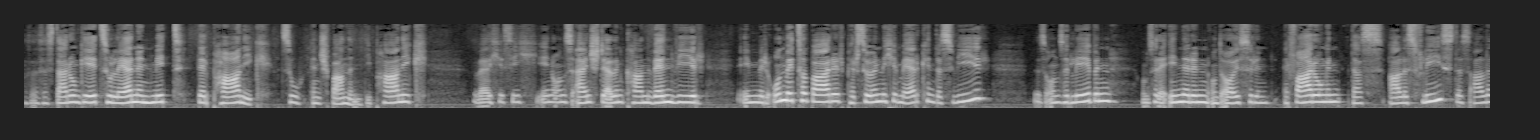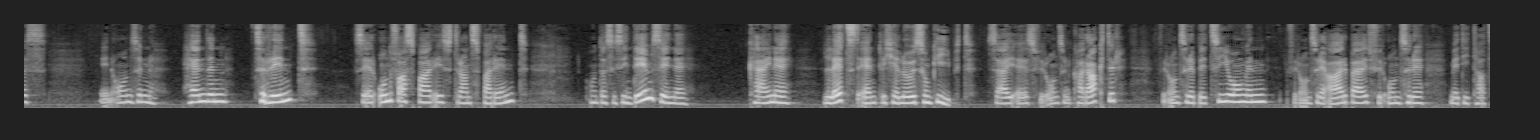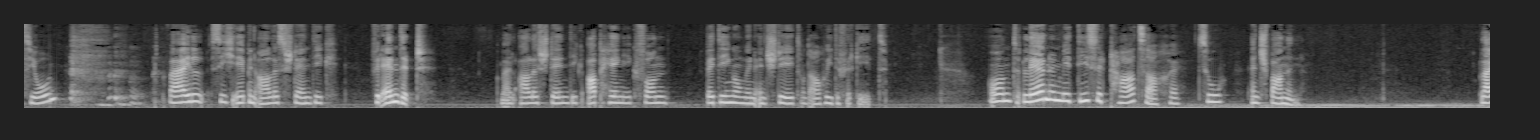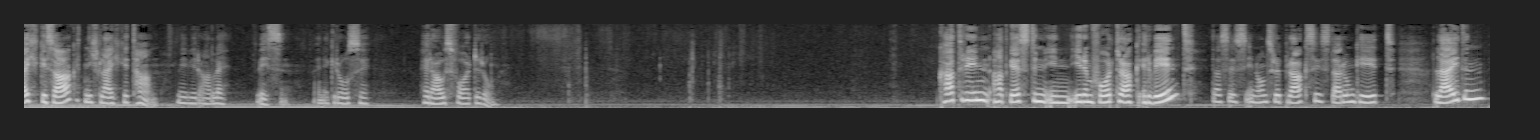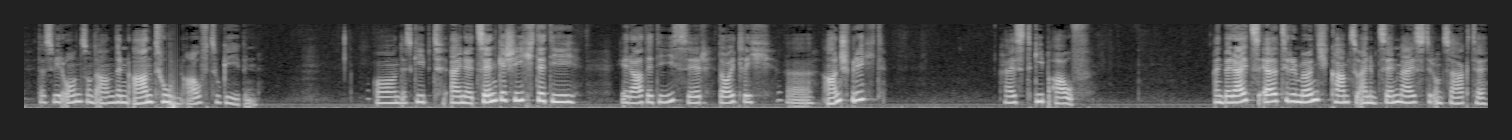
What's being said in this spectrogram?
Also dass es darum geht, zu lernen, mit der Panik zu entspannen. Die Panik, welche sich in uns einstellen kann, wenn wir immer unmittelbarer, persönlicher merken, dass wir, dass unser Leben, unsere inneren und äußeren Erfahrungen, dass alles fließt, dass alles in unseren Händen zerrinnt, sehr unfassbar ist, transparent und dass es in dem Sinne keine letztendliche Lösung gibt, sei es für unseren Charakter, für unsere Beziehungen, für unsere Arbeit, für unsere Meditation, weil sich eben alles ständig verändert, weil alles ständig abhängig von Bedingungen entsteht und auch wieder vergeht. Und lernen mit dieser Tatsache zu entspannen. Leicht gesagt, nicht leicht getan, wie wir alle wissen. Eine große Herausforderung. Katrin hat gestern in ihrem Vortrag erwähnt, dass es in unserer Praxis darum geht, Leiden, das wir uns und anderen antun, aufzugeben. Und es gibt eine Zen-Geschichte, die gerade dies sehr deutlich äh, anspricht. Heißt, gib auf. Ein bereits älterer Mönch kam zu einem Zen-Meister und sagte,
